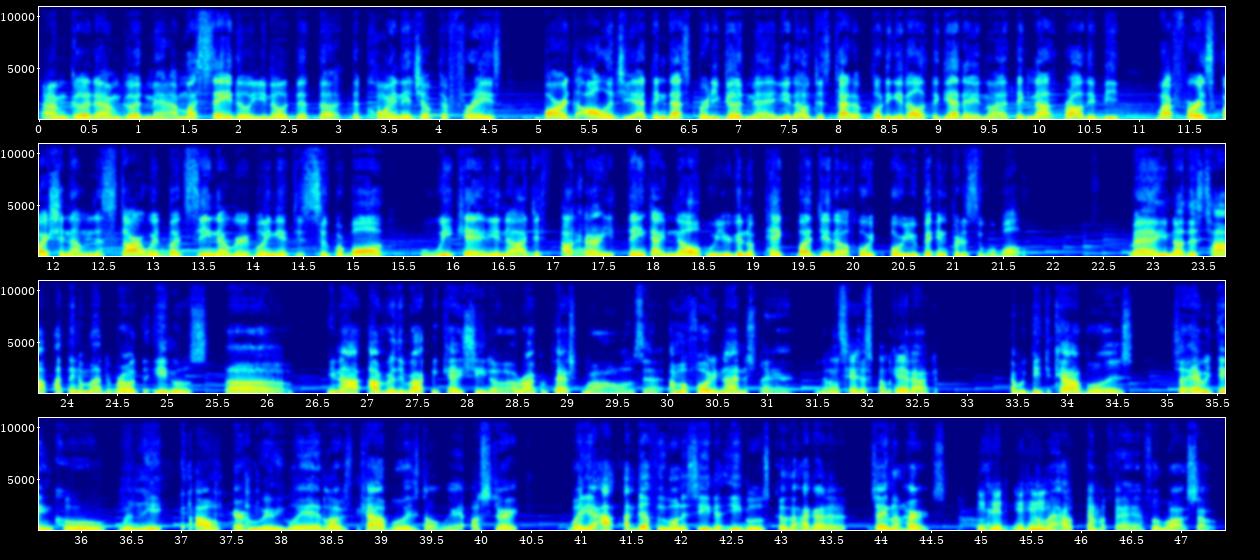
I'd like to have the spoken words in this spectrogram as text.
I'm good. I'm good, man. I must say though, you know, the the the coinage of the phrase Barthology, I think that's pretty good, man. You know, just kind of putting it all together. You know, I think that'll probably be my first question I'm gonna start with. But seeing that we're going into Super Bowl weekend, you know, I just I already think I know who you're gonna pick, but you know, who who are you picking for the Super Bowl? Man, you know, this time I think I'm gonna have to roll with the Eagles. Uh you know, I, I, really rock with KC though. I rock with Patrick Mahomes. Uh, I'm a 49ers fan. You know, okay, just okay. Out. And we beat the Cowboys, so everything cool with me. I don't care who really win, as long as the Cowboys don't win, I'm straight. But yeah, I, I definitely want to see the Eagles because I got a Jalen Hurts. Mm-hmm, mm-hmm. I'm a Alabama fan, football, so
